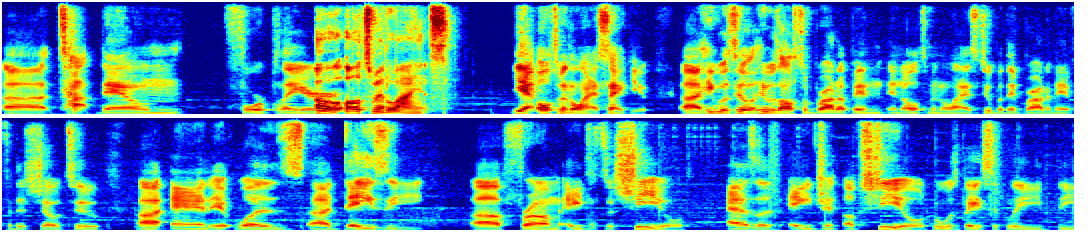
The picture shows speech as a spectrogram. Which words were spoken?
uh top down four player Oh, Ultimate Alliance. yeah Ultimate Alliance thank you uh he was he was also brought up in in Ultimate Alliance too but they brought him in for this show too uh and it was uh Daisy uh from Agents of Shield as an agent of Shield who was basically the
